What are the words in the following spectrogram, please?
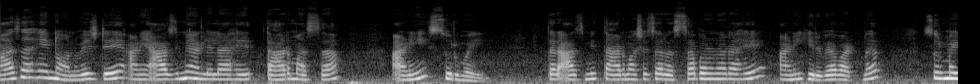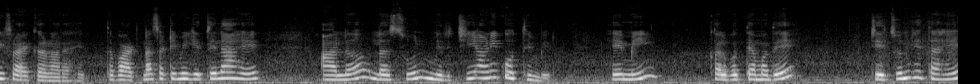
आज आहे नॉनव्हेज डे आणि आज मी आणलेला आहे तार मासा आणि सुरमई. तर आज मी तार माशाचा रस्सा बनवणार आहे आणि हिरव्या वाटणात सुरमई फ्राय करणार आहे. तर वाटणासाठी मी घेतलेलं आहे आलं लसूण मिरची आणि कोथिंबीर. हे मी खलबत्त्यामध्ये चेचून घेत आहे.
